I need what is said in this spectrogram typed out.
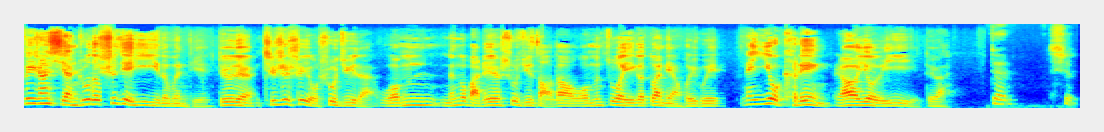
非常显著的世界意义的问题，对不对？其实是有数据的，我们能够把这些数据找到，我们做一个断点回归，那又 clean，然后又有意义，对吧？对，是。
